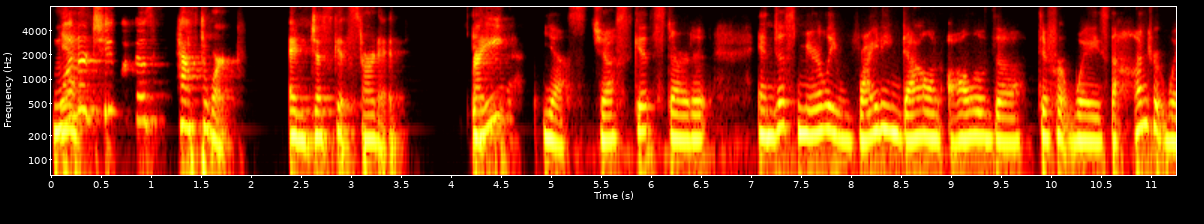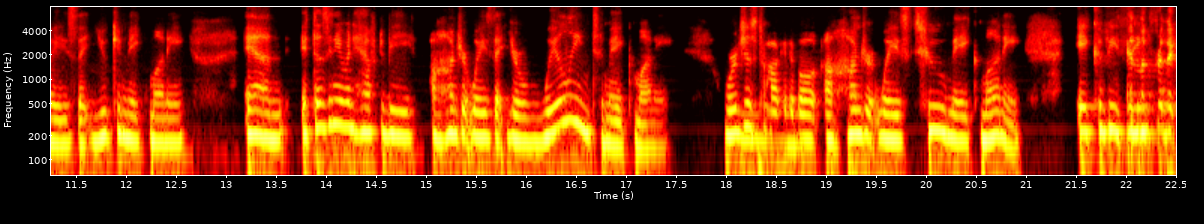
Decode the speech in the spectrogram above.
One yeah. or two of those have to work and just get started. Right? Yes. Just get started and just merely writing down all of the different ways, the hundred ways that you can make money. And it doesn't even have to be a hundred ways that you're willing to make money. We're just mm-hmm. talking about a hundred ways to make money. It could be and look for the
